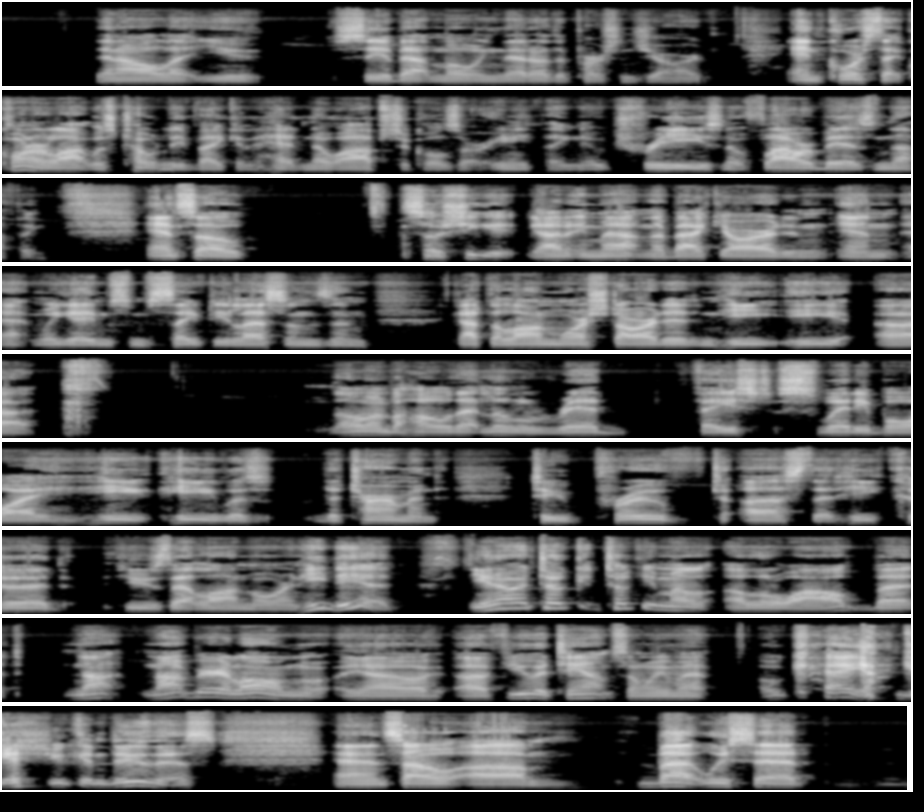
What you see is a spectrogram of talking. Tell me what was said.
then I'll let you see about mowing that other person's yard." And of course, that corner lot was totally vacant; it had no obstacles or anything, no trees, no flower beds, nothing. And so so she got him out in the backyard and and we gave him some safety lessons and got the lawnmower started, and he he uh, lo and behold, that little red faced sweaty boy, he he was determined to prove to us that he could use that lawnmower, and he did. You know, it took it took him a, a little while, but not not very long. You know, a few attempts, and we went, okay, I guess you can do this. And so, um, but we said,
